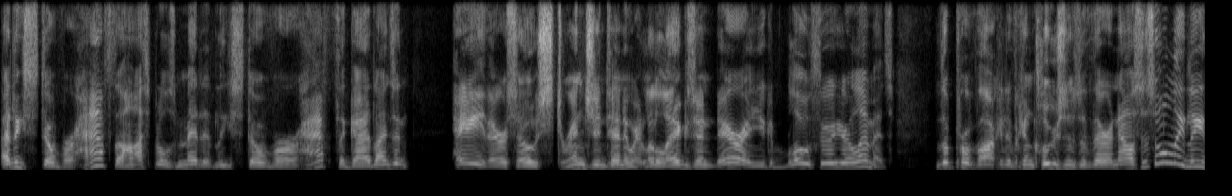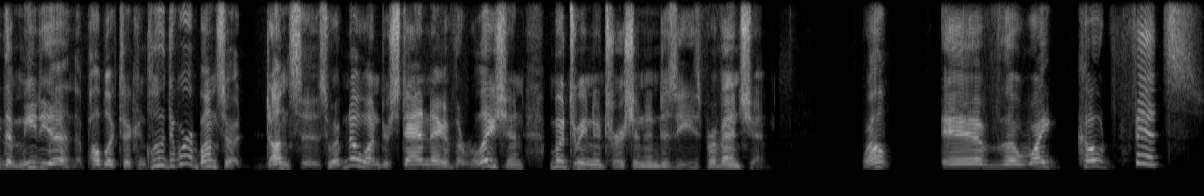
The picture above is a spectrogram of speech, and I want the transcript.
at least over half the hospitals met at least over half the guidelines, and hey, they're so stringent anyway, little eggs and dairy, you can blow through your limits. The provocative conclusions of their analysis only lead the media and the public to conclude that we're a bunch of dunces who have no understanding of the relation between nutrition and disease prevention. Well, if the white coat fits,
